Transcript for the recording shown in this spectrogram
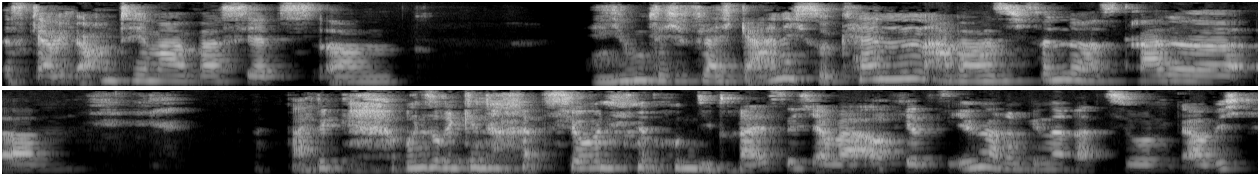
ist, glaube ich, auch ein Thema, was jetzt ähm, Jugendliche vielleicht gar nicht so kennen. Aber was ich finde, ist gerade ähm, unsere Generation um die 30, aber auch jetzt die jüngeren Generationen, glaube ich,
